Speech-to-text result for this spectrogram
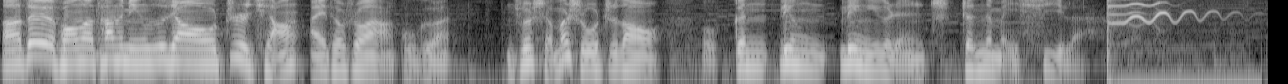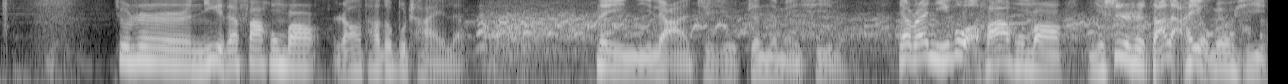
啊，这位朋友，他的名字叫志强。哎，他说啊，谷哥，你说什么时候知道我跟另另一个人真的没戏了？就是你给他发红包，然后他都不拆了，那你俩这就真的没戏了。要不然你给我发红包，你试试咱俩还有没有戏？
